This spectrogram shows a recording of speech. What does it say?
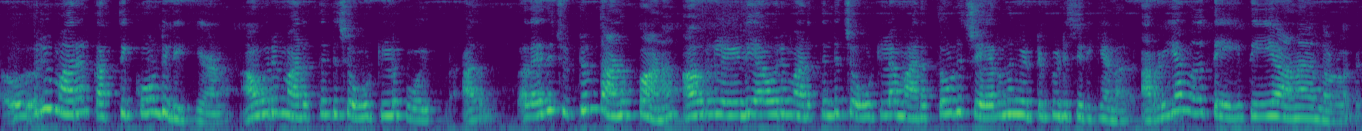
ഒരു മരം കത്തിക്കൊണ്ടിരിക്കുകയാണ്. ആ ഒരു മരത്തിന്റെ ചോട്ടിൽ പോയി. അതായത് ചുറ്റും തണുപ്പാണ്. ആ ഒരു ലേഡി ആ ഒരു മരത്തിന്റെ ചോട്ടിൽ ആ മരത്തോട് ചേർന്ന് കെട്ടിപ്പിടിച്ചിരിക്കുകയാണ്. അറിയാം അത് തീ തീയാണ് എന്നുള്ളത്.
